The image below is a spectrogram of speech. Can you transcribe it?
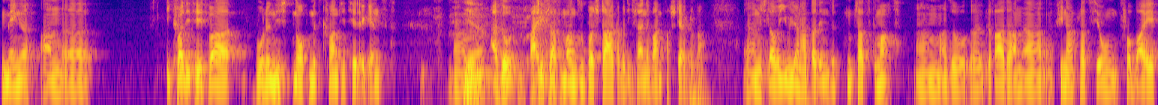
Menge an, äh, die Qualität war, wurde nicht noch mit Quantität ergänzt. Ähm, yeah. Also beide Klassen waren super stark, aber die kleine war einfach stärker. Ähm, ich glaube, Julian hat da den siebten Platz gemacht, ähm, also äh, gerade an der Finalplatzierung vorbei.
